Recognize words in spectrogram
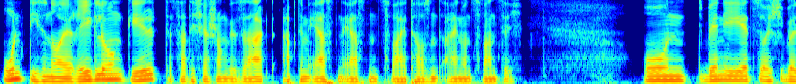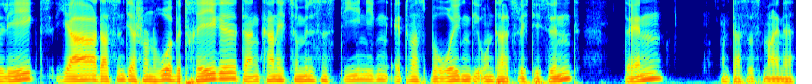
Und diese neue Regelung gilt, das hatte ich ja schon gesagt, ab dem 01.01.2021. Und wenn ihr jetzt euch überlegt, ja, das sind ja schon hohe Beträge, dann kann ich zumindest diejenigen etwas beruhigen, die unterhaltspflichtig sind. Denn, und das ist meine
